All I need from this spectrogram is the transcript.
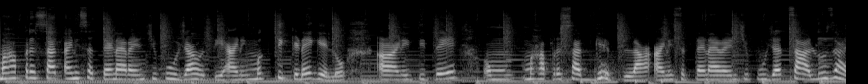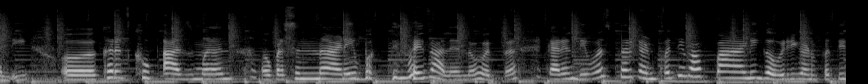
महाप्रसाद आणि सत्यनारायणची पूजा होती आणि मग तिकडे गेलो आणि तिथे महाप्रसाद घेतला आणि सत्यनारायणची पूजा चालू झाली. खरंच खूप आज मन प्रसन्न आणि भक्तिमय झालेलं होतं. कारण दिवसभर गणपती बाप्पा आणि गौरी गणपती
